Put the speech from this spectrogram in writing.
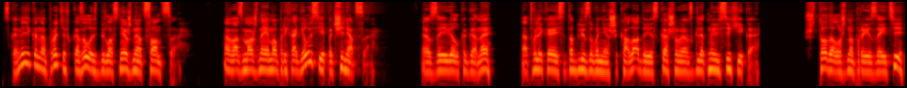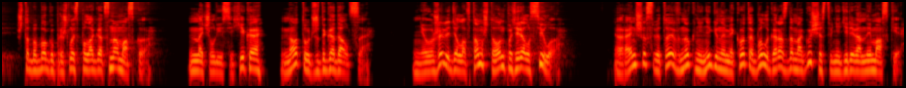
Скамейка напротив казалась белоснежной от солнца. Возможно, ему приходилось ей подчиняться», — заявил Кагане, отвлекаясь от облизывания шоколада и скашивая взгляд на Исихика. «Что должно произойти, чтобы богу пришлось полагаться на маску?» Начал Исихика, но тут же догадался. Неужели дело в том, что он потерял силу? Раньше святой внук Нинигина Микота был гораздо могущественнее деревянной маски.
